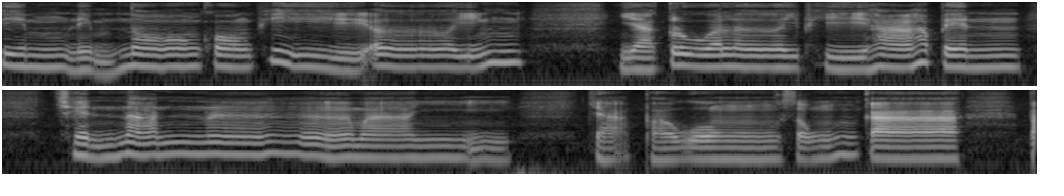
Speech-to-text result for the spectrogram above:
พิมพ์นิ่มนองของพี่เอ๋ยอย่ากลัวเลยพี่หาเป็น เช่นนั้นไม่จะพะวงสงกา ไป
